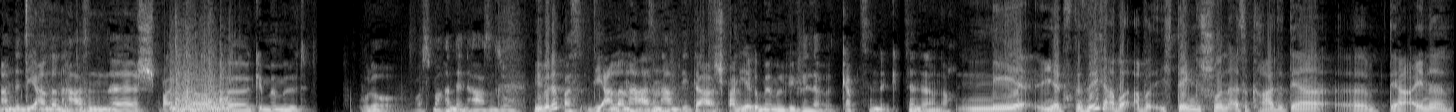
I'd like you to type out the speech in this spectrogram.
haben denn die anderen Hasen äh, Spalier äh, gemümmelt? Oder was machen denn Hasen so? Wie bitte? Was, die anderen Hasen haben die da Spalier gemümmelt? Wie viele gibt's denn, gibt's denn da noch? Nee, jetzt das nicht, aber, aber ich denke schon, also gerade der, äh, der eine,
